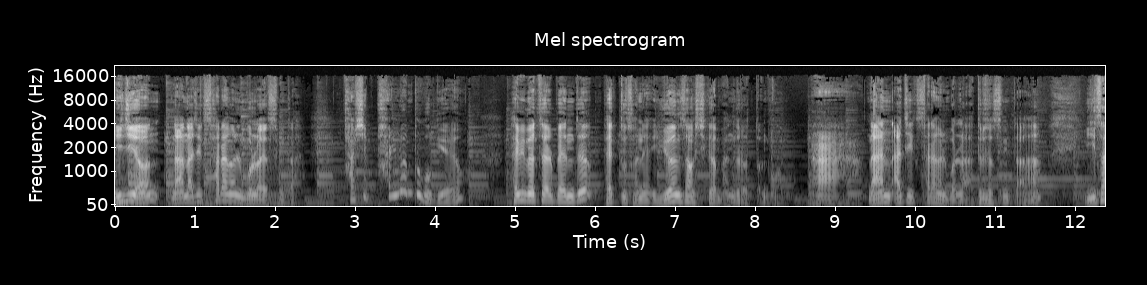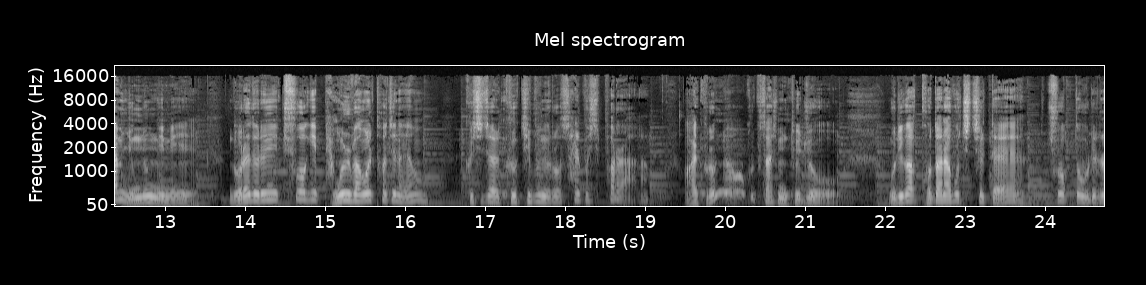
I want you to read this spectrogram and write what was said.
이지연 난 아직 사랑을 몰라였습니다. 88년도 곡이에요. 헤비메탈 밴드 백두산의 유현상 씨가 만들었던 곡. 아, 난 아직 사랑을 몰라 들으셨습니다. 2366님이 노래 들으니 추억이 방울방울 터지네요. 그 시절 그 기분으로 살고 싶어라. 아, 그럼요. 그렇게 사시면 되죠. 우리가 고단하고 지칠 때 추억도 우리를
